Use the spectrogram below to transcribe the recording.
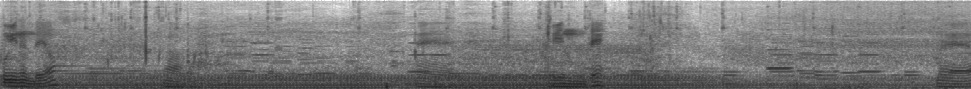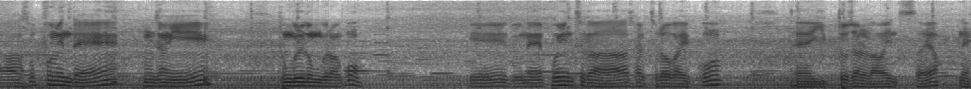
보이는데요. 아. 네, 보이는데 네, 아, 소품인데 굉장히 동글동글하고 이게 눈에 포인트가 잘 들어가 있고 네, 입도 잘 나와 있어요. 네.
